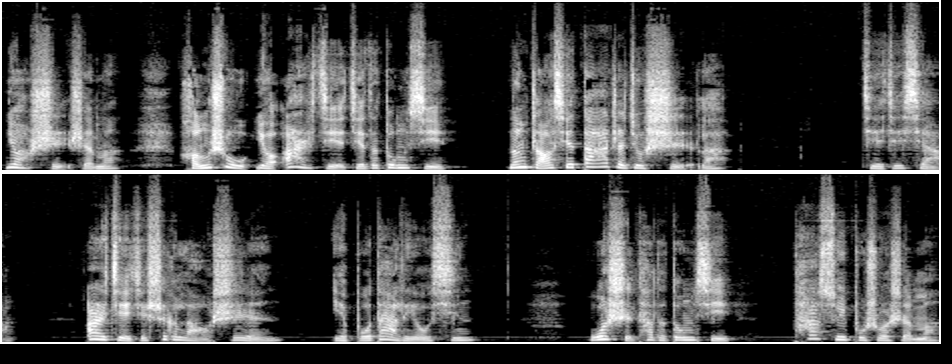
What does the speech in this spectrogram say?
要使什么，横竖有二姐姐的东西，能着些搭着就使了。姐姐想，二姐姐是个老实人，也不大留心。我使她的东西，她虽不说什么，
